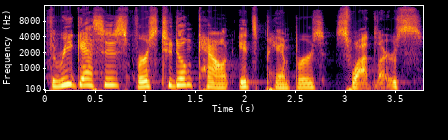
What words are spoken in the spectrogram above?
three guesses first two don't count it's pampers swaddlers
